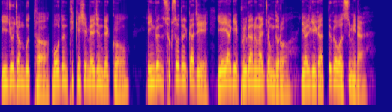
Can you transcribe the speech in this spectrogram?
2주 전부터 모든 티켓이 매진됐고 인근 숙소들까지 예약이 불가능할 정도로 열기가 뜨거웠습니다.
